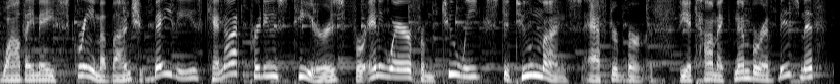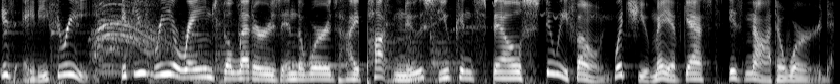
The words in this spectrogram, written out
While they may scream a bunch, babies cannot produce tears for anywhere from two weeks to two months after birth. The atomic number of bismuth is 83. If you rearrange the letters in the words hypotenuse you can spell phone, which you may have guessed is not a word.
